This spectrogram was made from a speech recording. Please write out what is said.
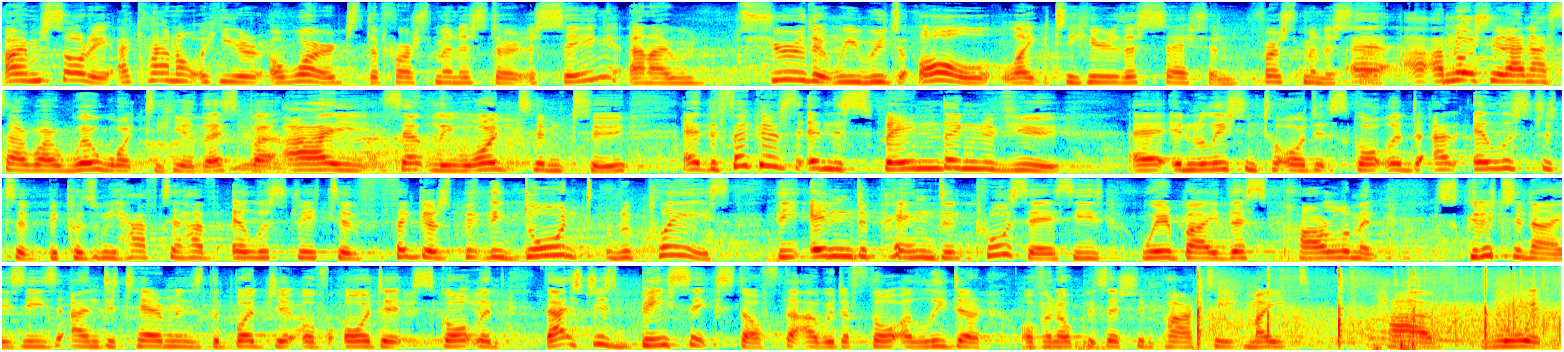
I'm sorry, I cannot hear a word the First Minister is saying, and I'm sure that we would all like to hear this session. First Minister. Uh, I'm not sure Anna Sarwar will want to hear this, but I certainly want him to. Uh, the figures in the spending review uh, in relation to Audit Scotland are illustrative because we have to have illustrative figures, but they don't replace the independent processes whereby this Parliament scrutinises and determines the budget of Audit Scotland. That's just basic stuff that I would have thought a leader of an opposition party might have known.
